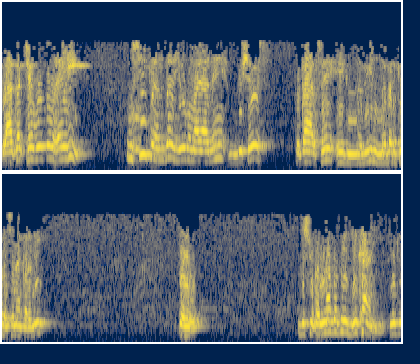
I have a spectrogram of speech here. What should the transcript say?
प्राकट्य वो तो है ही। उसी के अंदर योग माया ने विशेष प्रकार से एक नवीन नगर की रचना कर दी। तो विश्वकर्मा को तो ये दिखा नहीं, क्योंकि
